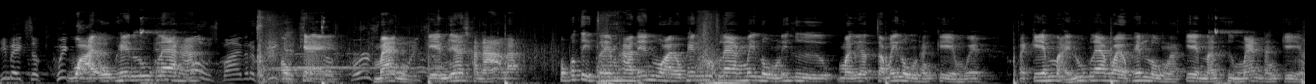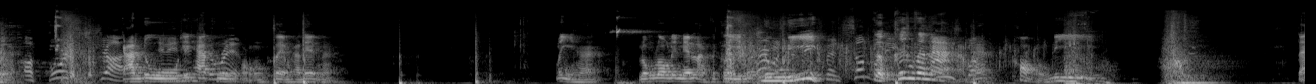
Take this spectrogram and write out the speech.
He makes a quick วาย jab โอเพนลูกแรก and ฮะ blows by the defeat โอ gets เค the first แม่น point. เกมเนี้ยชนะละ ปกติเจมส์ฮาร์เดนไวโอเพนลูกแรกไม่ลงนี่คือมันจะไม่ลงทั้งเกมเว้ยแต่เกมไหนลูกแรกไวโอเพนลงอะเกมนั้นคือแม่นทั้งเกมอะ A forced shot. การดู and it ที่ hits แท้ the ทรู rim. ของเจมส์ฮาร์เดนนะนี่ฮะ ลงลงเน้นๆหลังสกรีนนะดูดิเกือบครึ่งสนามฮะของดี แต่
